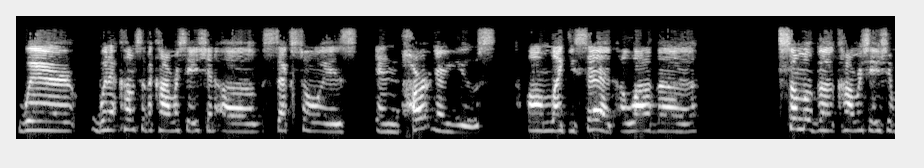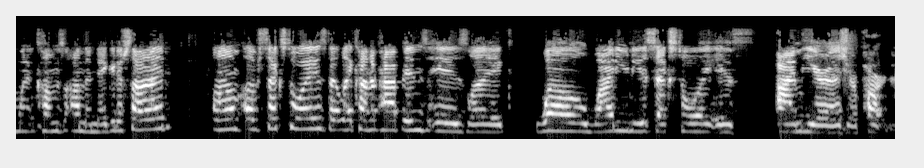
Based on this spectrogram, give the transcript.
where when it comes to the conversation of sex toys and partner use, um, like you said, a lot of the some of the conversation when it comes on the negative side um of sex toys that like kind of happens is like, well, why do you need a sex toy if I'm here as your partner?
